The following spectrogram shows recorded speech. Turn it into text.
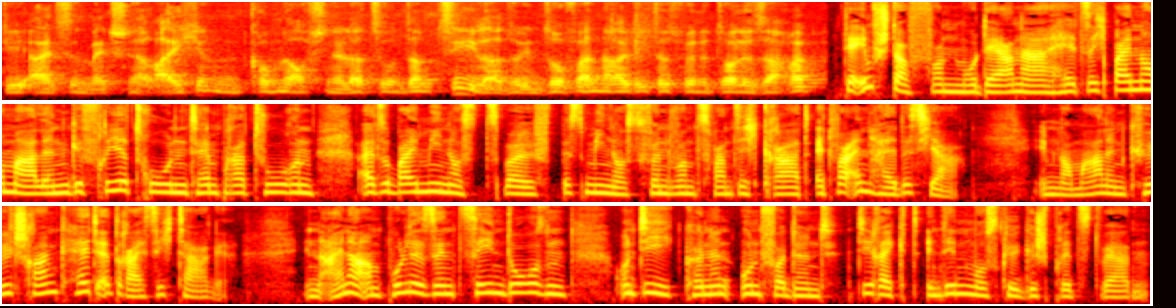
die einzelnen Menschen erreichen und kommen auch schneller zu unserem Ziel. Also insofern halte ich das für eine tolle Sache. Der Impfstoff von Moderna hält sich bei normalen Gefriertruhentemperaturen, also bei minus 12 bis minus 25 Grad, etwa ein halbes Jahr. Im normalen Kühlschrank hält er 30 Tage. In einer Ampulle sind zehn Dosen und die können unverdünnt direkt in den Muskel gespritzt werden.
